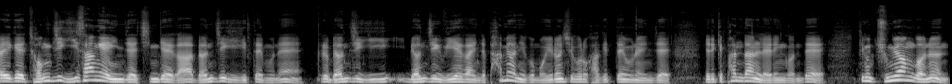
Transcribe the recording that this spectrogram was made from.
그러니까 이게 정직 이상의 이제 징계가 면직이기 때문에 그리고 면직 이 면직 위에가 이제 파면이고 뭐 이런 식으로 가기 때문에 이제 이렇게 판단을 내린 건데 지금 중요한 거는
